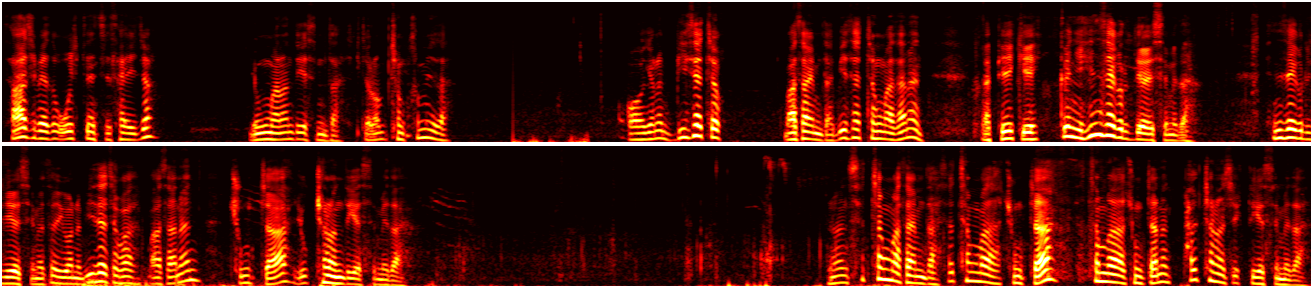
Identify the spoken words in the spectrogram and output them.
40에서 50cm 사이죠? 6만원 되겠습니다. 실제로 엄청 큽니다. 어, 이거는 미세척 마사입니다. 미세척 마사는 이렇게 끈이 흰색으로 되어 있습니다. 흰색으로 되어 있으면서 이거는 미세척 마사는 중자 6천원 되겠습니다. 이는 세척 마사입니다. 세척 마사 중자 세척마사 중자는 8,000원씩 되겠습니다.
